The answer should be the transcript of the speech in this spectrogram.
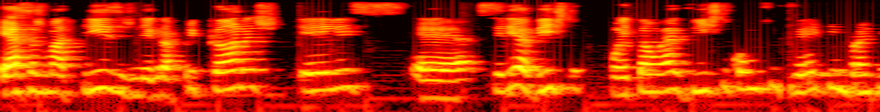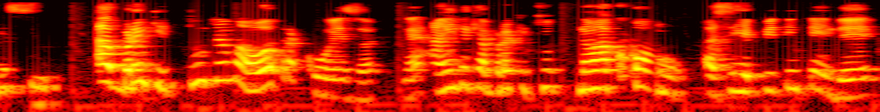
essas matrizes negro-africanas, eles é, seria visto, ou então é visto como sujeito embranquecido. A branquitude é uma outra coisa, né? ainda que a branquitude não há como, assim, repito, entender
